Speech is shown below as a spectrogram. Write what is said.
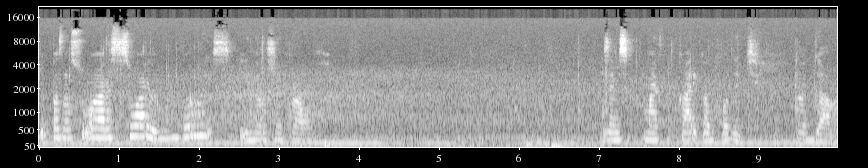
Тут пас на Суарес, Суарес, Борис і нарушення правил. Замість Майка Каріка виходить Кагава.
